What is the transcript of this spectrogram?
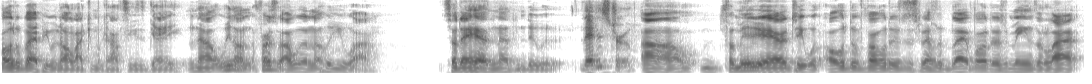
older black people don't like him because he's gay. No, we don't. First of all, we don't know who you are, so that has nothing to do with it. That is true. Uh, familiarity with older voters, especially black voters, means a lot.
